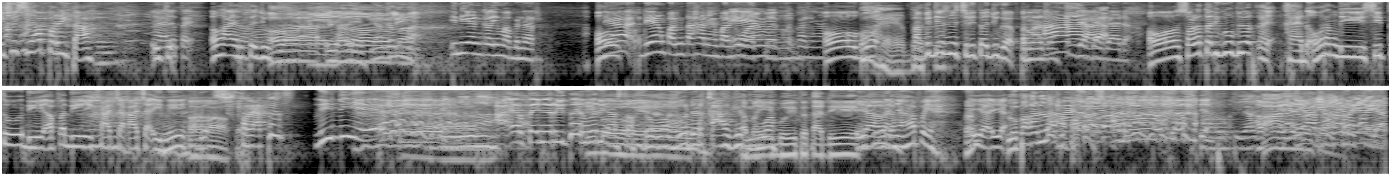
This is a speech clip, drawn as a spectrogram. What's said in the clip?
Itu siapa Rita? Itu, ART. oh ART juga. Iya, halo. iya. Yang kelima. Ini yang kelima benar. Oh. Dia dia yang paling tahan, yang paling Iya, kuat. yang Hmm. paling Oh, gua, Wah, hebat tapi dia ada cerita juga pernah ada. Ada, Ada. ada, ada. Oh, soalnya tadi gue bilang kayak kayak ada orang di situ di apa di kaca-kaca ini. Gua- Ah, oke. Ternyata Lidi ya. si ART-nya Rita yang tadi astagfirullah ya. gue udah kaget Sama gua. ibu itu tadi. Iya, Lu udah. nanya apa ya? Iya, iya. Lupa kan lu? Apa sih? Iya. Ah iya. Iya, oke. tentang Rita ya.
